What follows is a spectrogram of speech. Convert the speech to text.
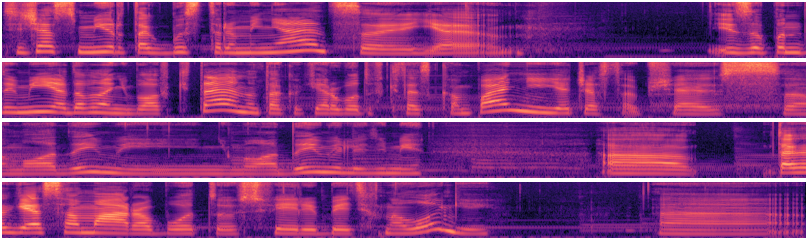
Сейчас мир так быстро меняется. Я из-за пандемии я давно не была в Китае, но так как я работаю в китайской компании, я часто общаюсь с молодыми и немолодыми людьми. Так как я сама работаю в сфере биотехнологий, а,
